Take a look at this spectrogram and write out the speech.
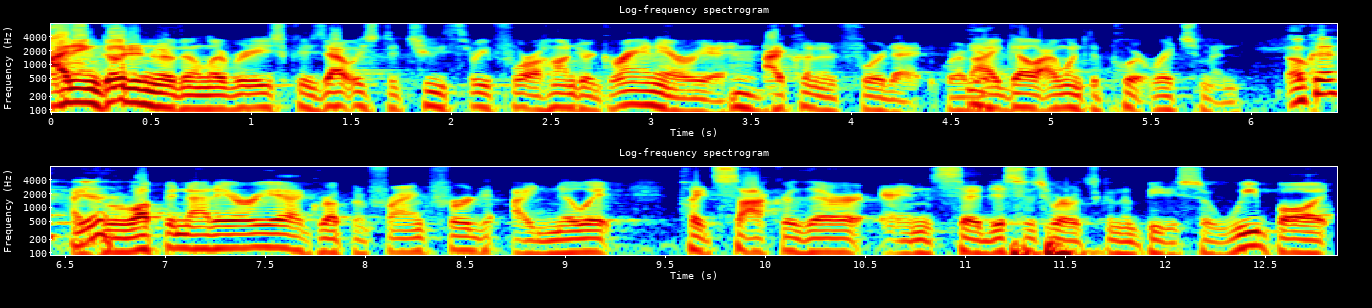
I didn't go to Northern Liberties because that was the two, three, four hundred grand area. I couldn't afford that. Where would I Hmm. Go? I went to Port Richmond. Okay, I yeah. grew up in that area. I grew up in Frankford. I knew it. Played soccer there, and said this is where it's going to be. So we bought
